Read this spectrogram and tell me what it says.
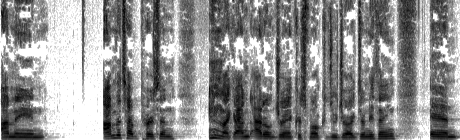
I mean, I'm the type of person like I, I don't drink or smoke or do drugs or anything, and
